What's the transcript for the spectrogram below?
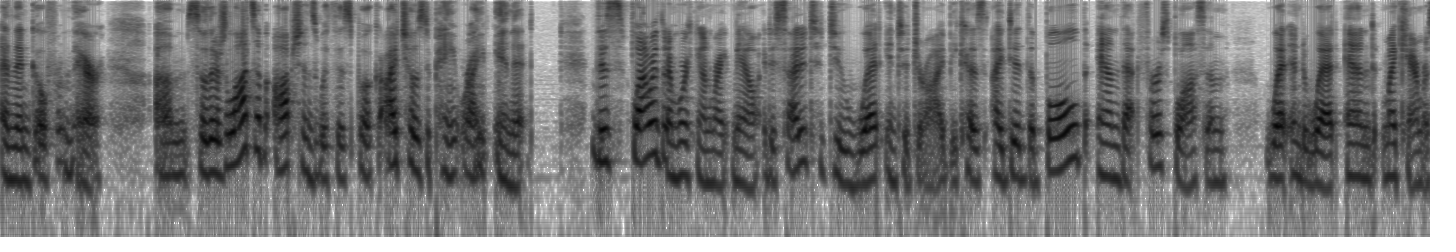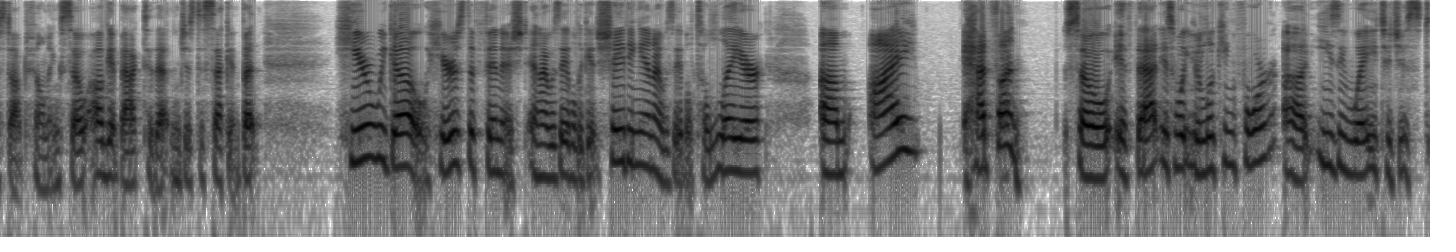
and then go from there um, so there's lots of options with this book. I chose to paint right in it. This flower that I'm working on right now, I decided to do wet into dry because I did the bulb and that first blossom wet into wet, and my camera stopped filming. So I'll get back to that in just a second. But here we go. Here's the finished, and I was able to get shading in. I was able to layer. Um, I had fun. So if that is what you're looking for, an uh, easy way to just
